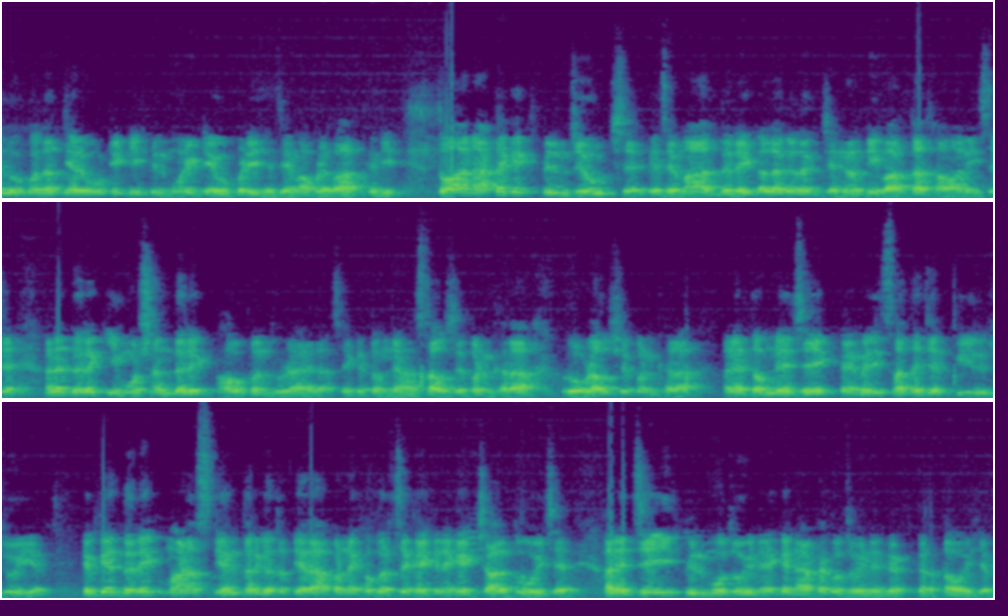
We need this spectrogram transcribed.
લોકોને અત્યારે ઓટીટી ફિલ્મોની ટેવ પડી છે, જેમ આપણે વાત કરી, તો આ નાટક એક ફિલ્મ જેવું જ છે, કે જેમાં દરેક અલગ અલગ જેનરની વાર્તા થવાની છે, અને દરેક ઇમોશન દરેક ભાવ પણ જોડાયેલા છે, કે તમને હસાવશે પણ ખરા, રોવડાવશે પણ ખરા, અને તમને જે એક ફેમિલી સાથે જે ફીલ જોઈએ, કેમ કે દરેક માણસની અંતર્ગત અત્યારે આપણને ખબર છે, કંઈક ને કંઈક ચાલતું હોય છે, અને જે એ ફિલ્મો જોઈને કે નાટકો જોઈને વ્યક્ત કરતા હોય છે,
